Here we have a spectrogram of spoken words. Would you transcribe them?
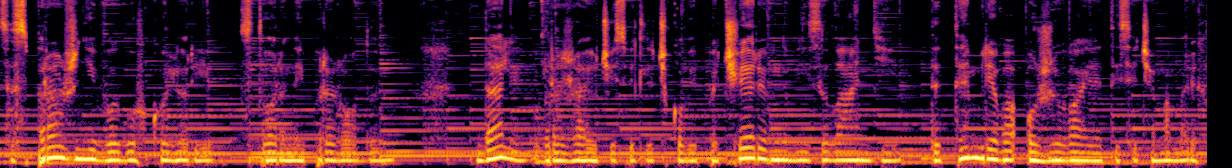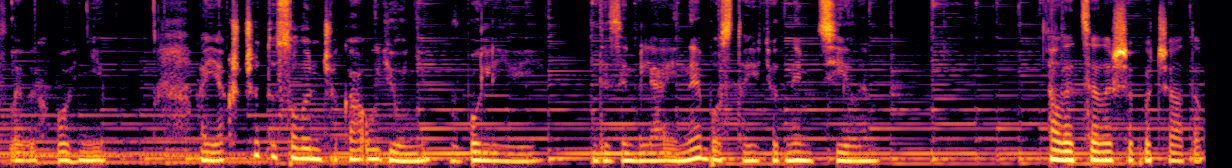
це справжній вибух кольорів, створений природою. Далі вражаючі світлячкові печери в Новій Зеландії, де темрява оживає тисячами мерехтливих вогнів. А якщо до Солончака у Юні в Болівії, де земля і небо стають одним цілим. Але це лише початок.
